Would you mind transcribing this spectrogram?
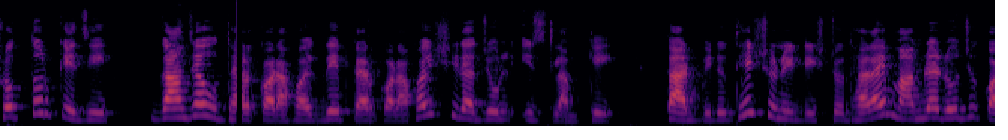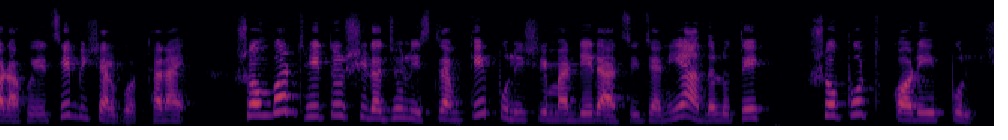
সত্তর কেজি গাঁজা উদ্ধার করা হয়, গ্রেপ্তার করা হয় সিরাজুল ইসলামকে। তার বিরুদ্ধে সুনির্দিষ্ট ধারায় মামলা রুজু করা হয়েছে বিশালগড় থানায়। সোমবার ধৃত সিরাজুল ইসলামকে পুলিশ রিমান্ডের আর্জি জানিয়ে আদালতে সোপর্দ করে পুলিশ।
